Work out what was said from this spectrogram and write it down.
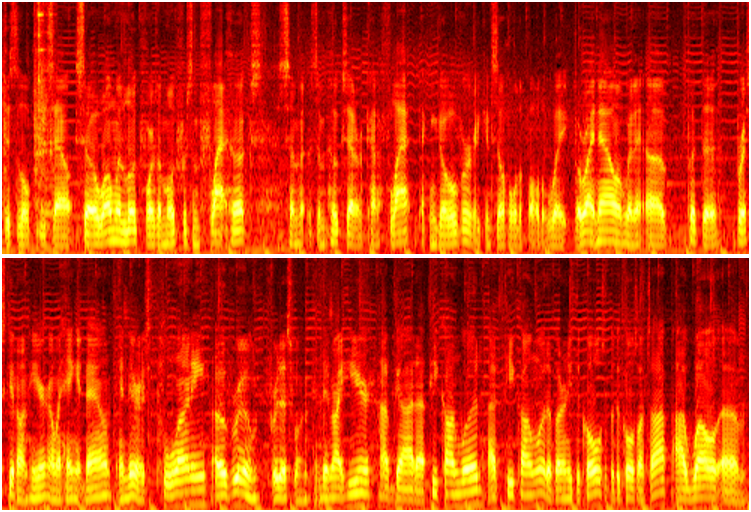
this little piece out. So what I'm gonna look for is I'm gonna look for some flat hooks, some some hooks that are kind of flat that can go over. It can still hold up all the weight. But right now I'm gonna uh, put the brisket on here. I'm gonna hang it down and there is plenty of room for this one. And then right here, I've got uh, pecan wood. I have pecan wood up underneath the coals. I put the coals on top. I well, um,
